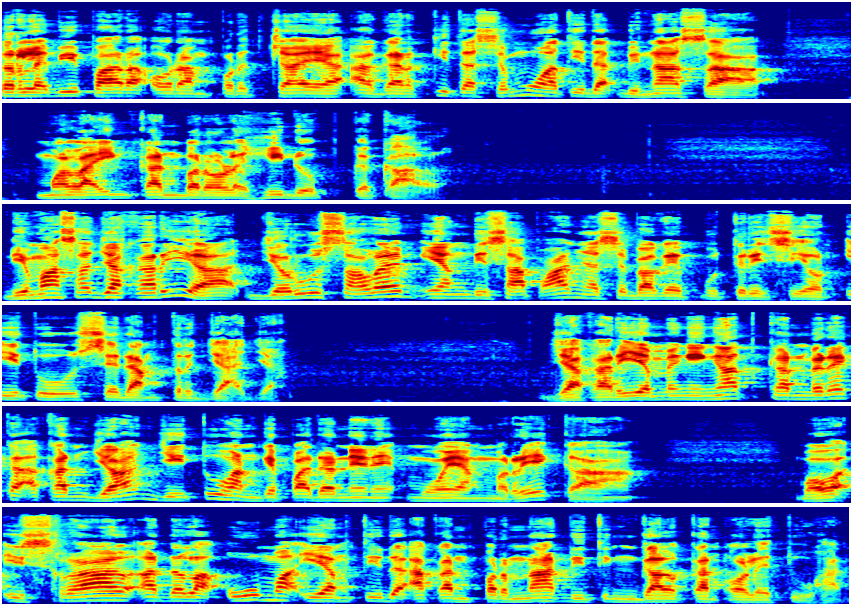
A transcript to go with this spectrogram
terlebih para orang percaya agar kita semua tidak binasa, melainkan beroleh hidup kekal. Di masa Jakaria, Jerusalem yang disapanya sebagai putri Sion itu sedang terjajah. Jakaria mengingatkan mereka akan janji Tuhan kepada nenek moyang mereka bahwa Israel adalah umat yang tidak akan pernah ditinggalkan oleh Tuhan.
